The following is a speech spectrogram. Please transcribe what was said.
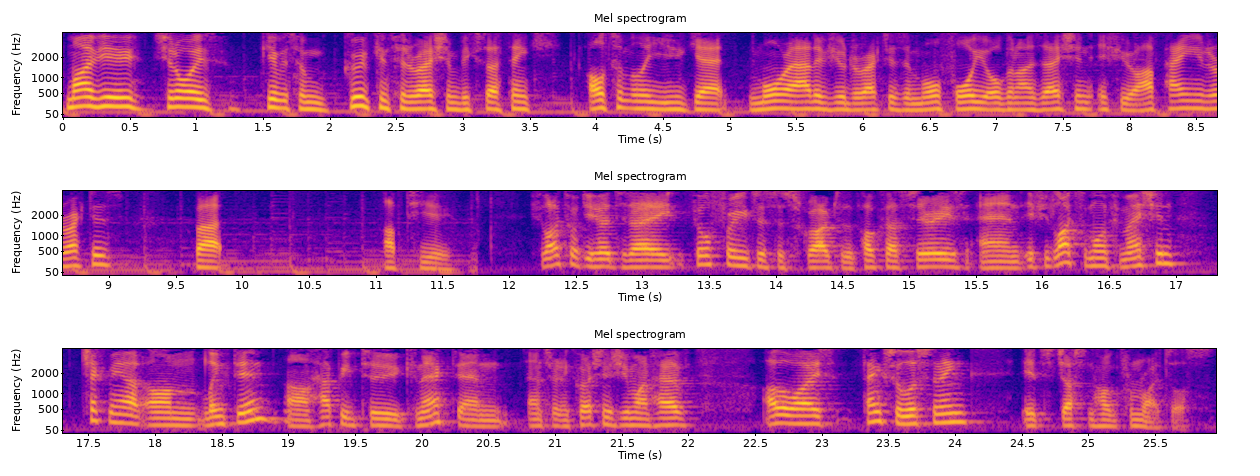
My view should always give it some good consideration because I think Ultimately, you get more out of your directors and more for your organization if you are paying your directors, but up to you. If you liked what you heard today, feel free to subscribe to the podcast series. And if you'd like some more information, check me out on LinkedIn. I'm happy to connect and answer any questions you might have. Otherwise, thanks for listening. It's Justin Hogg from Right Source.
